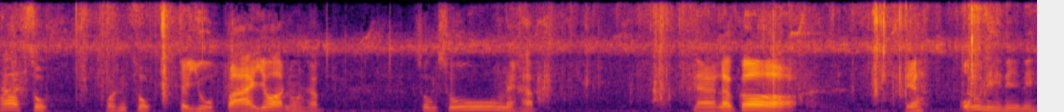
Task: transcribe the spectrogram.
ถ้าสุกผลสุกจะอยู่ปลายยอดนู่นครับ สูงๆนะครับนะแล้วก็เดี๋ยวโอ้นี่นี่นี่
